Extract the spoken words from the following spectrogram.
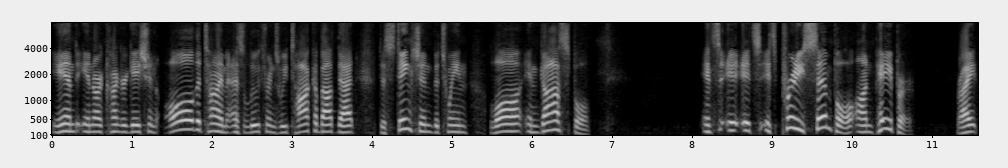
and in our congregation all the time as Lutherans. We talk about that distinction between law and gospel. It's, it's, it's pretty simple on paper, right?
